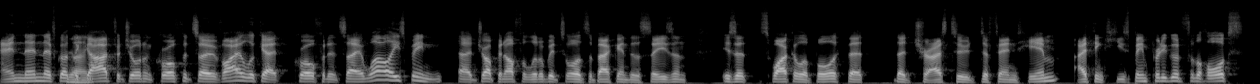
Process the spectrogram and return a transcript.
And then they've got right. the guard for Jordan Crawford. So if I look at Crawford and say, well, he's been uh, dropping off a little bit towards the back end of the season, is it Swaka Buluk that that tries to defend him. I think he's been pretty good for the Hawks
